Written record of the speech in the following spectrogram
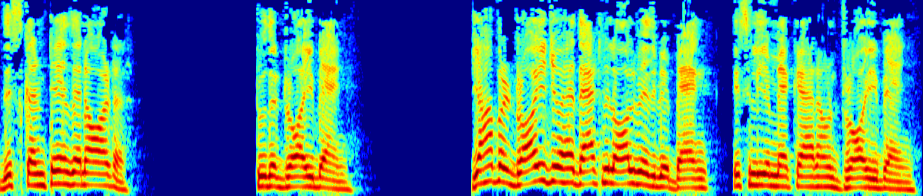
this contains an order to the drawee bank یہاں پر ڈرائی جو ہے that will always be bank اس لیے میں کہہ رہا ہوں drawee bank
